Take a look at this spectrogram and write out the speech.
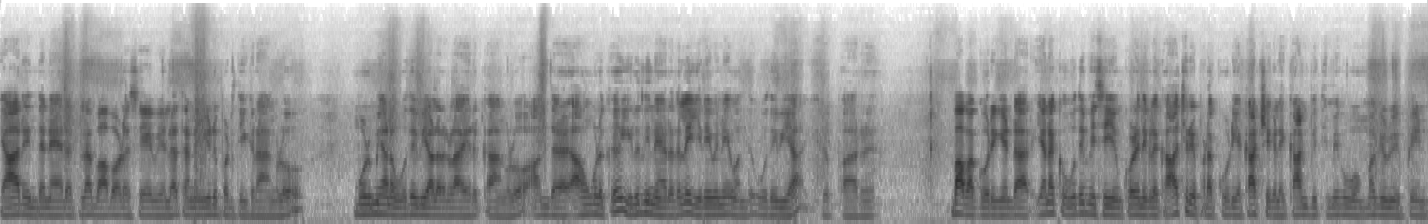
யார் இந்த நேரத்தில் பாபாவோட சேவையில் தன்னை ஈடுபடுத்திக்கிறாங்களோ? முழுமையான உதவியாளர்களாக இருக்காங்களோ அந்த அவங்களுக்கு இறுதி நேரத்தில் இறைவனே வந்து உதவியாக இருப்பார். பாபா கூறுகின்றார் எனக்கு உதவி செய்யும் குழந்தைகளுக்கு ஆச்சரியப்படக்கூடிய காட்சிகளை காண்பித்து மிகவும் மகிழ்விப்பேன்.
